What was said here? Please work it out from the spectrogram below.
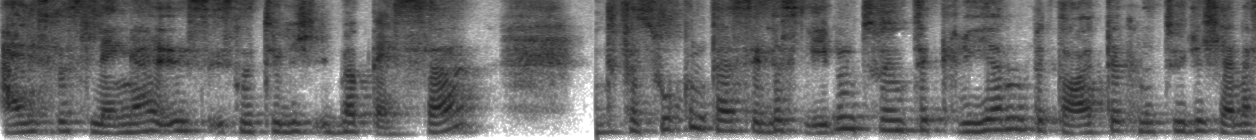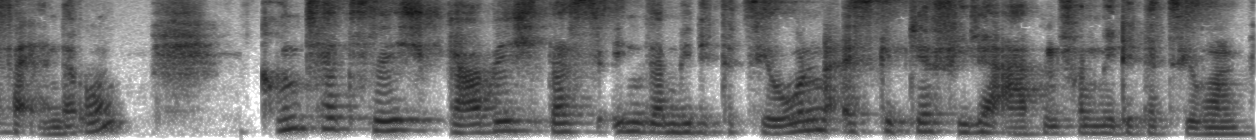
Alles, was länger ist, ist natürlich immer besser. Und versuchen, das in das Leben zu integrieren, bedeutet natürlich eine Veränderung. Grundsätzlich glaube ich, dass in der Meditation, es gibt ja viele Arten von Meditation.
